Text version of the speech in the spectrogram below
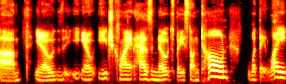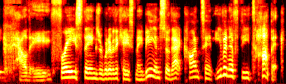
Um, you know, the, you know, each client has notes based on tone, what they like, how they phrase things, or whatever the case may be, and so that content, even if the topic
